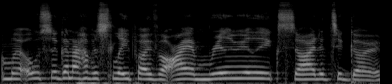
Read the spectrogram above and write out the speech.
and we're also going to have a sleepover. I am really, really excited to go.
